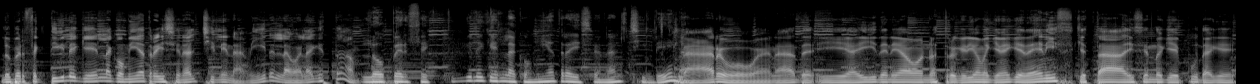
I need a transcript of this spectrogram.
Lo perfectible que es la comida tradicional chilena. Miren la weá que está. Lo perfectible que es la comida tradicional chilena. Claro, bueno, y ahí teníamos nuestro querido Mequemeque Denis, que está diciendo que puta, que,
